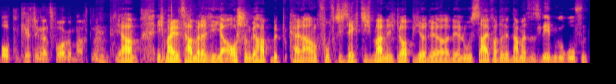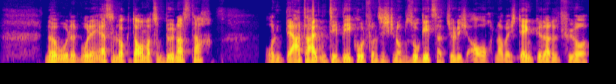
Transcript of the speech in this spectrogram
Open Caching als vorgemacht. Ne? Ja, ich meine, jetzt haben wir das hier ja auch schon gehabt mit, keine Ahnung, 50, 60 Mann. Ich glaube, hier der, der Louis Seifert hat damals ins Leben gerufen, ne, wo, der, wo der erste Lockdown war zum Dönerstag. Und der hatte halt einen TB-Code von sich genommen. So geht's natürlich auch. ne, Aber ich denke, dass das für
